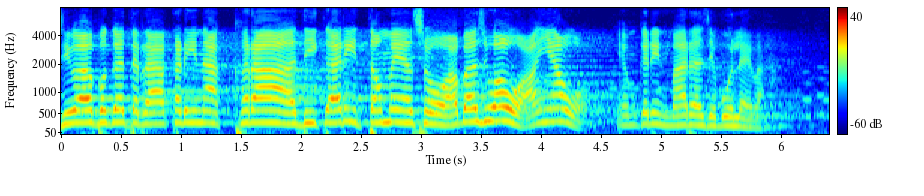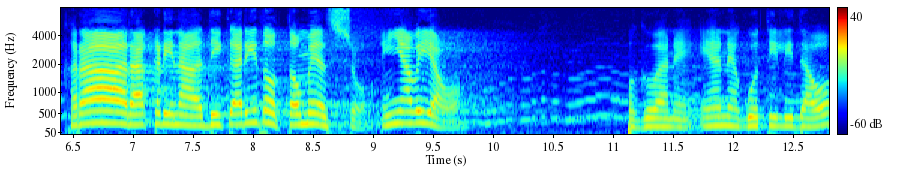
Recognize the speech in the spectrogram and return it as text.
જીવા ભગત રાખડીના ખરા અધિકારી તમે છો. આ બાજુ આવો, અહીંયા આવો. એમ કરીને મહારાજે બોલાવ્યા. ખરા રાખડીના અધિકારી તો તમે જ છો. અહીંયા વહી આવો. ભગવાને એને ગોતી લીધા હો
